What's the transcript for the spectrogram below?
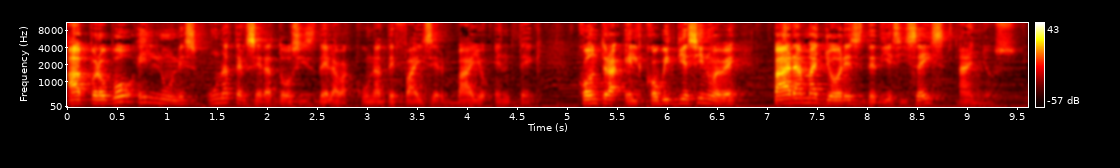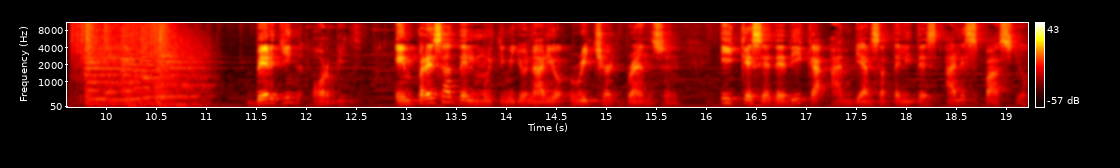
aprobó el lunes una tercera dosis de la vacuna de Pfizer BioNTech contra el COVID-19 para mayores de 16 años. Virgin Orbit, empresa del multimillonario Richard Branson y que se dedica a enviar satélites al espacio,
